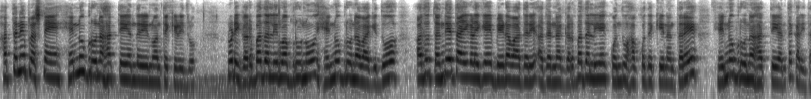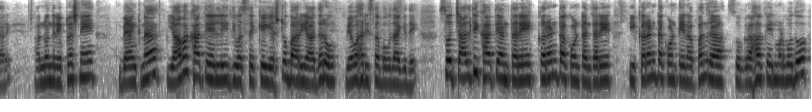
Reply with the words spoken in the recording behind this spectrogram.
ಹತ್ತನೇ ಪ್ರಶ್ನೆ, ಹೆಣ್ಣು ಭ್ರೂಣ ಹತ್ಯೆ ಎಂದರೆ ಏನು ಅಂತ ಕೇಳಿದರು. ನೋಡಿ, ಗರ್ಭದಲ್ಲಿರುವ ಭ್ರೂಣು ಹೆಣ್ಣು ಭ್ರೂಣವಾಗಿದ್ದು, ಅದು ತಂದೆ ತಾಯಿಗಳಿಗೆ ಬೇಡವಾದರೆ ಅದನ್ನು ಗರ್ಭದಲ್ಲಿಯೇ ಕೊಂದು ಹಾಕೋದಕ್ಕೆ ಏನಂತಾರೆ ಹೆಣ್ಣು ಭ್ರೂಣ ಹತ್ಯೆ ಅಂತ ಕರೀತಾರೆ. ಹನ್ನೊಂದನೇ ಪ್ರಶ್ನೆ, ಬ್ಯಾಂಕ್ನ ಯಾವ ಖಾತೆಯಲ್ಲಿ ದಿವಸಕ್ಕೆ ಎಷ್ಟು ಬಾರಿ ಆದರೂ ವ್ಯವಹರಿಸಬಹುದಾಗಿದೆ? ಸೊ, ಚಾಲ್ತಿ ಖಾತೆ ಅಂತಾರೆ, ಕರೆಂಟ್ ಅಕೌಂಟ್ ಅಂತಾರೆ. ಈ ಕರೆಂಟ್ ಅಕೌಂಟ್ ಏನಪ್ಪ ಅಂದ್ರೆ, ಸೊ, ಗ್ರಾಹಕ ಏನು ಮಾಡ್ಬೋದು,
